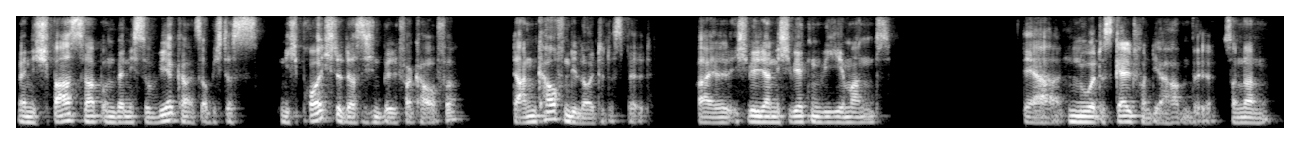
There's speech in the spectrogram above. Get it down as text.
wenn ich Spaß habe und wenn ich so wirke, als ob ich das nicht bräuchte, dass ich ein Bild verkaufe, dann kaufen die Leute das Bild. Weil ich will ja nicht wirken wie jemand, der nur das Geld von dir haben will, sondern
